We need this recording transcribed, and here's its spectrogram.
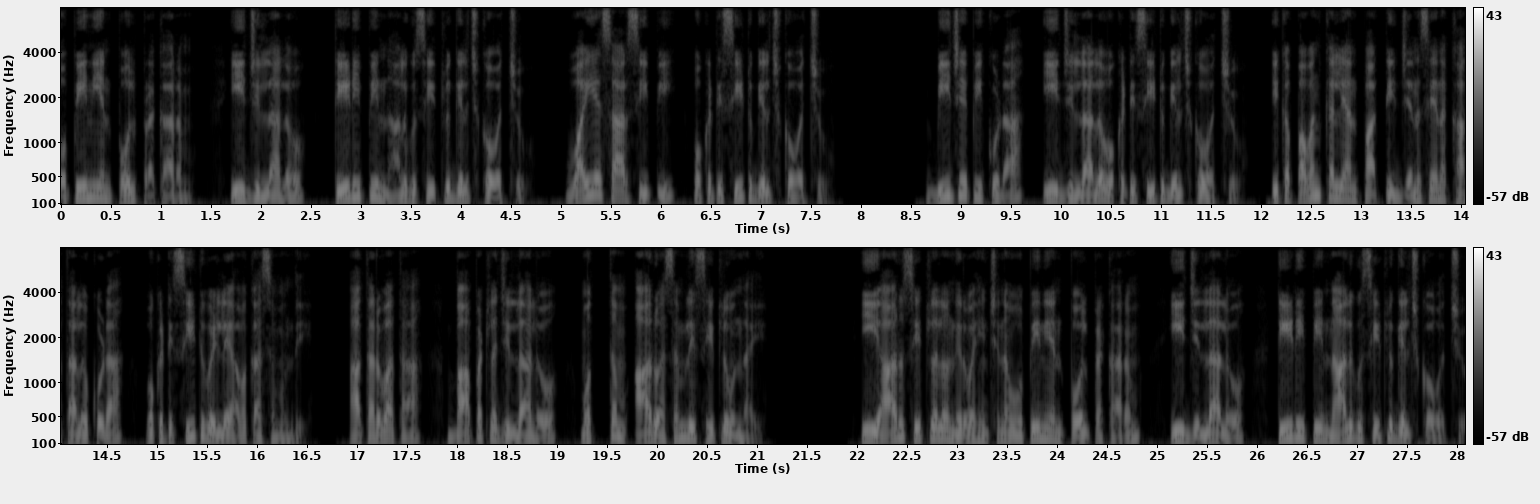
ఒపీనియన్ పోల్ ప్రకారం ఈ జిల్లాలో టీడీపీ నాలుగు సీట్లు గెలుచుకోవచ్చు. వైఎస్ఆర్సీపీ ఒకటి సీటు గెలుచుకోవచ్చు. బీజేపీ కూడా ఈ జిల్లాలో ఒకటి సీటు గెలుచుకోవచ్చు. ఇక పవన్ కళ్యాణ్ పార్టీ జనసేన ఖాతాలో కూడా ఒకటి సీటు వెళ్ళే అవకాశముంది ఆ తర్వాత బాపట్ల జిల్లాలో మొత్తం ఆరు అసెంబ్లీ సీట్లు ఉన్నాయి. ఈ ఆరు సీట్లలో నిర్వహించిన ఒపీనియన్ పోల్ ప్రకారం ఈ జిల్లాలో టీడీపీ నాలుగు సీట్లు గెలుచుకోవచ్చు.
